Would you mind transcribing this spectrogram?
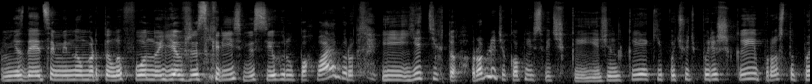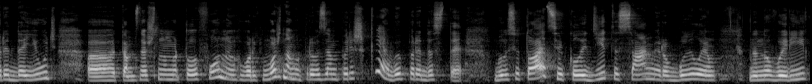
Мені здається, мій номер телефону є вже скрізь в усіх групах вайберу. І є ті, хто роблять окопні свічки. Є жінки, які печуть пиріжки і просто передають е, там знайшли номер телефону і говорять, можна ми привеземо пиріжки, а ви передасте. Були ситуації, коли діти самі робили на новий рік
